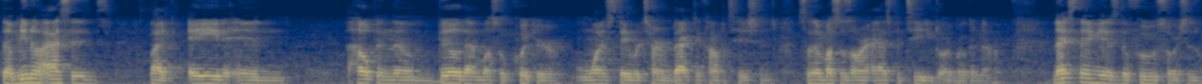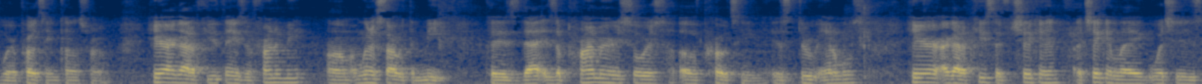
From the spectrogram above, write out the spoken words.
the amino acids like aid in helping them build that muscle quicker once they return back to competition so their muscles aren't as fatigued or broken down. Next thing is the food sources where protein comes from. Here I got a few things in front of me. Um, I'm gonna start with the meat because that is the primary source of protein is through animals. Here I got a piece of chicken, a chicken leg, which is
